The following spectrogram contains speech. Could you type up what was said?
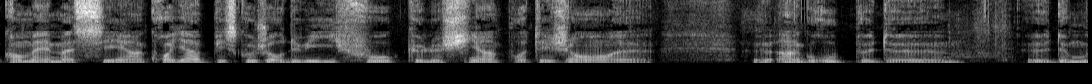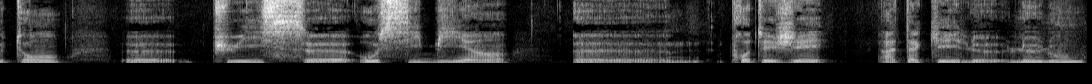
quand même assez incroyables, puisqu'aujourd'hui, il faut que le chien protégeant euh, un groupe de, moutons puisse aussi bien protéger, attaquer le loup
